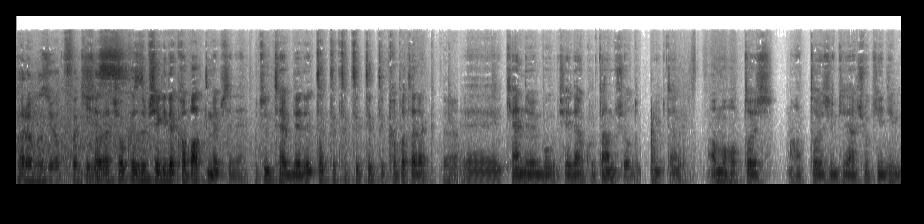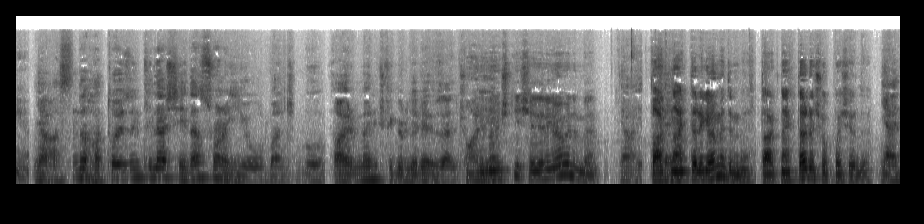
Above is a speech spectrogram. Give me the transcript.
Paramız yok fakiriz. Sonra çok hızlı bir şekilde kapattım hepsini. Bütün tableri tık tık tık tık tık tık kapatarak e, kendimi bu şeyden kurtarmış oldum yükten. Ama Hot Toys, Hot Toys'unkiler çok iyi değil mi ya? Ya aslında Hot Toys'unkiler şeyden sonra iyi olur bence. Bu Iron Man 3 figürleri özellikle çok Iron iyi. Man 3 değil şeyleri görmedin mi? Ya Dark şey- Knight'ları görmedin mi? Dark Knight'lar da çok başarılı. Yani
